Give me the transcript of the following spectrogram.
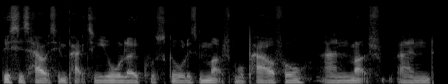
this is how it's impacting your local school is much more powerful and much and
